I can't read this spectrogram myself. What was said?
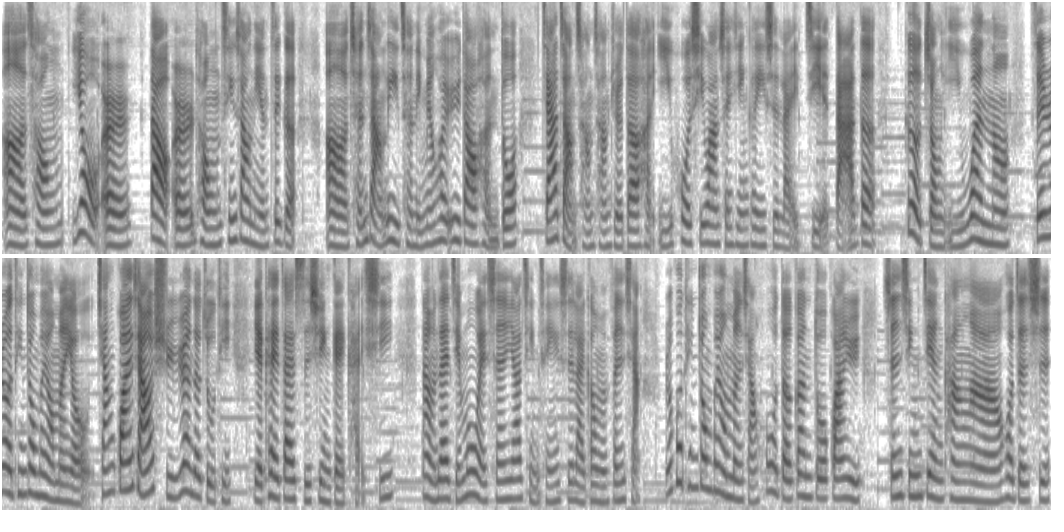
呃，从幼儿到儿童青少年这个。呃，成长历程里面会遇到很多家长常常觉得很疑惑，希望身心科医师来解答的各种疑问呢。所以，如果听众朋友们有相关想要许愿的主题，也可以在私信给凯西。那我们在节目尾声邀请陈医师来跟我们分享。如果听众朋友们想获得更多关于身心健康啊，或者是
